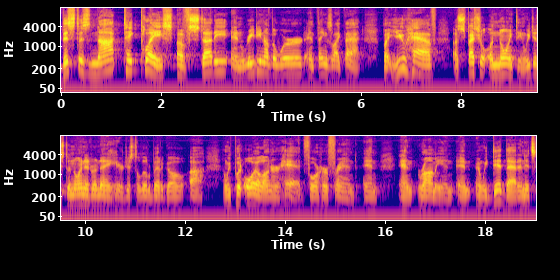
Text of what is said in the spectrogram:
this does not take place of study and reading of the word and things like that. But you have a special anointing. We just anointed Renee here just a little bit ago. Uh, and we put oil on her head for her friend and and Rami and, and and we did that and it's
